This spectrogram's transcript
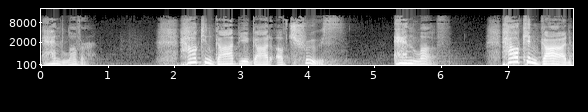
and lover? How can God be a God of truth and love? How can God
